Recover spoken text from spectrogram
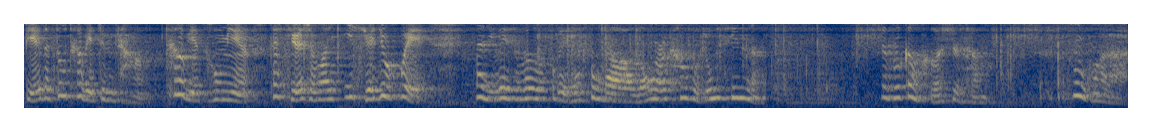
别的都特别正常，特别聪明，他学什么一学就会。那你为什么不给他送到聋儿康复中心呢？那不是更合适他吗？送过了。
